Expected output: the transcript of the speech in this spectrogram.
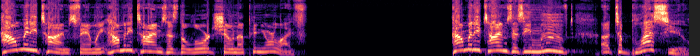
How many times, family, how many times has the Lord shown up in your life? How many times has He moved uh, to bless you?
